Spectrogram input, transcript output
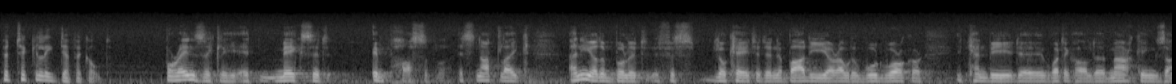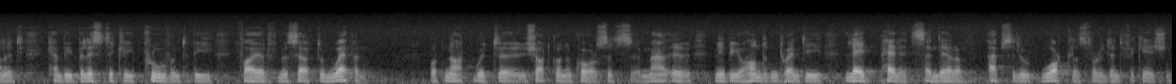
particularly difficult. Forensically, it makes it impossible. It's not like any other bullet, if it's located in a body or out of woodwork, or it can be the, what they call the markings on it, can be ballistically proven to be fired from a certain weapon. But not with uh, shotgun, of course. It's uh, uh, maybe 120 lead pellets, and they're of absolute worthless for identification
